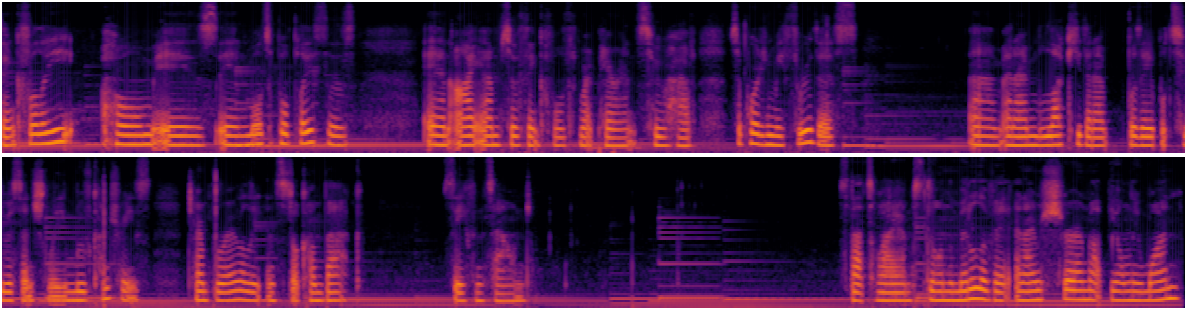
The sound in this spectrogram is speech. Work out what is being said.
thankfully, home is in multiple places. And I am so thankful for my parents who have supported me through this. Um, and I'm lucky that I was able to essentially move countries temporarily and still come back safe and sound. So that's why I'm still in the middle of it, and I'm sure I'm not the only one.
